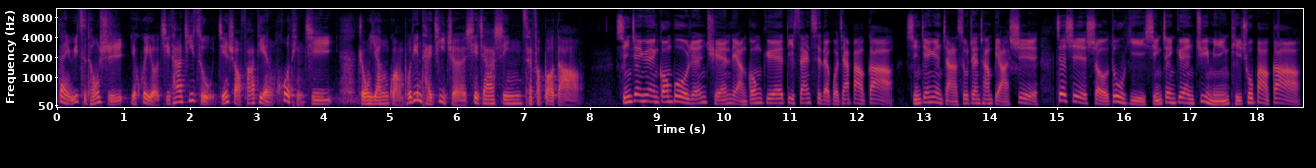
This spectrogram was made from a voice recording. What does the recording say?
但与此同时，也会有其他机组减少发电或停机。中央广播电台记者谢嘉欣采访报道。行政院公布人权两公约第三次的国家报告，行政院长苏贞昌表示，这是首度以行政院居名提出报告，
